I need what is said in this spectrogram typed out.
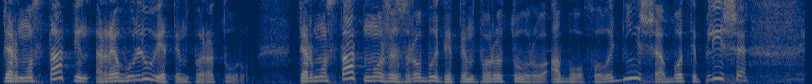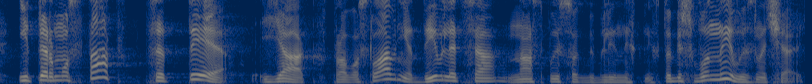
Термостат він регулює температуру. Термостат може зробити температуру або холодніше, або тепліше. І термостат це те, як православні дивляться на список біблійних книг. Тобі ж вони визначають.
